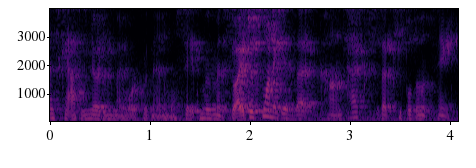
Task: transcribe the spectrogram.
as Kathy noted in my work with Animal Save Movement. So I just want to give that context so that people don't think,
